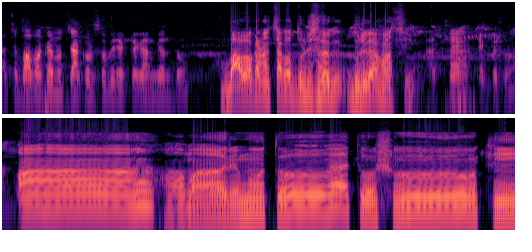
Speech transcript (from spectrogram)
আচ্ছা বাবা কেন চাকর ছবির একটা গান গান তো বাবা কেন চাকর দুটি ছবি দুটি গান শোনাচ্ছি? আচ্ছা আমার মতো এত সুখী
